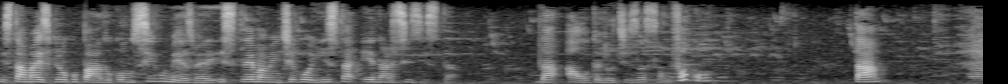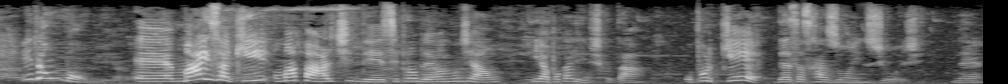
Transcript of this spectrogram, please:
está mais preocupado consigo mesmo, é extremamente egoísta e narcisista. Da autoerotização. Focou. Tá? Então, bom, é, mais aqui uma parte desse problema mundial e apocalíptico, tá? O porquê dessas razões de hoje, né?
